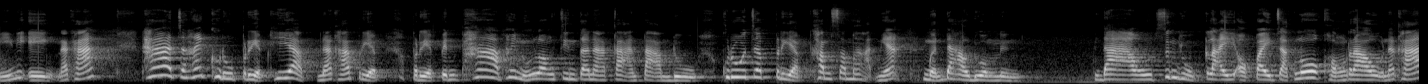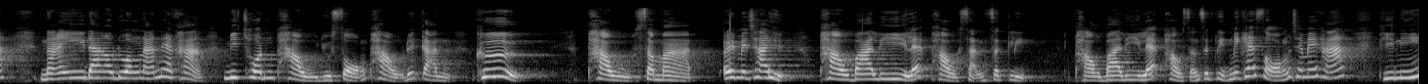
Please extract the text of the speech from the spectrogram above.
นี้นี่เองนะคะ ถ้าจะให้ครูเปรียบเทียบนะคะ เปรียบเปรียบเป็นภาพให้หนูลองจินตนาการตามดู ครูจะเปรียบคำสมาธิเนี้ยเหมือนดาวดวงหนึ่งดาวซึ่งอยู่ไกลออกไปจากโลกของเรานะคะ ในดาวดวงนั้นเนี่ยค่ะ มีชนเผ่าอยู่สองเผ่าด้วยกัน คือเผ่าสมาธิเอ้ยไม่ใช่ เผ่าบาลีและเผ่าสันสกฤต เผ่าบาลีและเผ่าสันสกฤตมีแค่สองใช่ไหมคะ ทีนี้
